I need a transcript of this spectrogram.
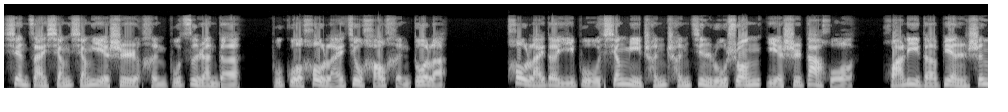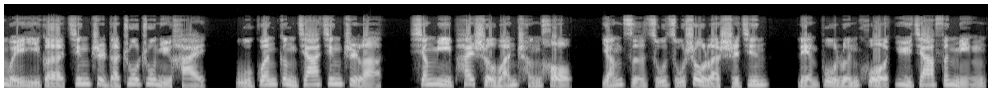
现在想想也是很不自然的，不过后来就好很多了。后来的一部《香蜜沉沉烬如霜》也是大火，华丽的变身为一个精致的猪猪女孩，五官更加精致了。香蜜拍摄完成后，杨紫足足瘦了十斤。脸部轮廓愈加分明，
